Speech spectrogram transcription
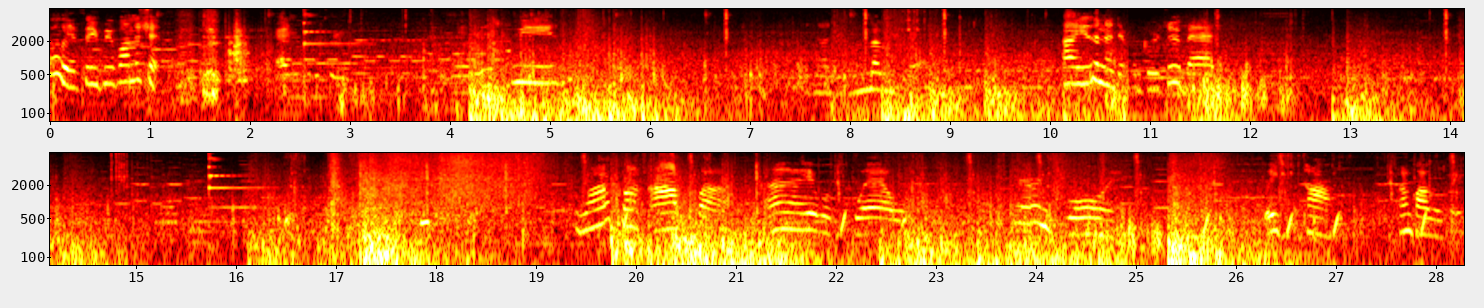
Oh, we have three people on the ship. Adding 11th. Ah, he's in a different group. too bad. Why can't Alpha? I was 12. Very boring. Waste of time. I'm calling for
